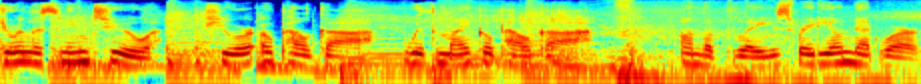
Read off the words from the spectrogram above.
You're listening to Pure Opelka with Mike Opelka on the Blaze Radio Network.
